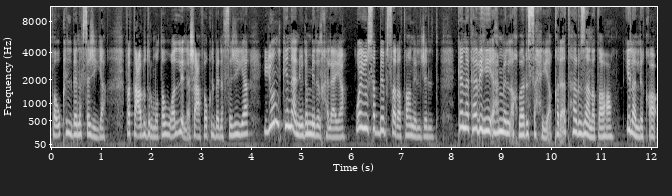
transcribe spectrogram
فوق البنفسجية. فالتعرض المطول للأشعة فوق البنفسجية يمكن أن يدمر الخلايا ويسبب سرطان الجلد. كانت هذه أهم الأخبار الصحية. قرأتها روزانا طه. إلى اللقاء.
